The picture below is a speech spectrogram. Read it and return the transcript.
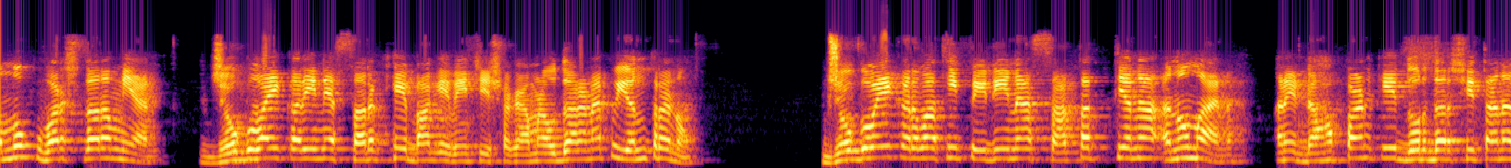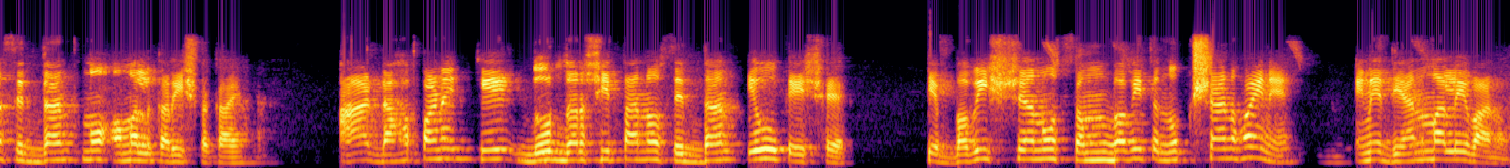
અમુક વર્ષ દરમિયાન જોગવાઈ કરીને સરખે ભાગે વેચી શકાય હમણાં ઉદાહરણ આપ્યું યંત્રનું. જોગવાઈ કરવાથી પેઢીના સાતત્યના અનુમાન અને ડહાપણ કે દૂરદર્શિતાના સિદ્ધાંતનો અમલ કરી શકાય. આ ડહાપણ કે દૂરદર્શિતાનો સિદ્ધાંત એવું કહે છે કે ભવિષ્યનું સંભવિત નુકસાન હોય ને, એને ધ્યાનમાં લેવાનું.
